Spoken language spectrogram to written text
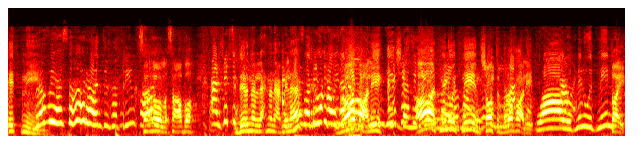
اتنين. برافو يا سارة أنتوا شاطرين خالص. سهلة ولا صعبة؟ قدرنا اللي إحنا نعملها؟ برافو عليك. آه اتنين. واتنين. شاطر برافو عليك. wow اتنين واتنين. طيب.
